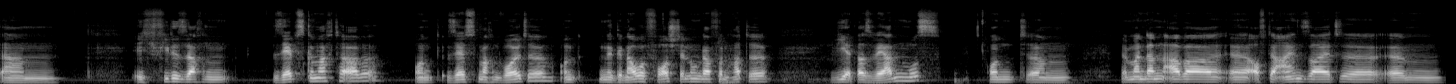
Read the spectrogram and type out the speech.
ähm, ich viele Sachen selbst gemacht habe und selbst machen wollte und eine genaue Vorstellung davon hatte, wie etwas werden muss. Und ähm, wenn man dann aber äh, auf der einen Seite ähm,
